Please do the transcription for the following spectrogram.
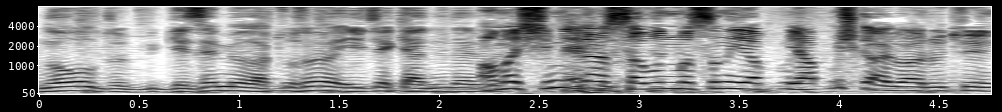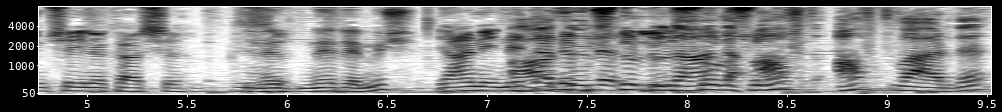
ne oldu? Gezemiyorlar o zaman iyice kendilerini... Ama şimdiden savunmasını yap- yapmış galiba Rütü'nün şeyine karşı. Dizi. ne, ne demiş? Yani neden Ağzında, öpüştürdünüz sorusunu. Aft, aft vardı.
